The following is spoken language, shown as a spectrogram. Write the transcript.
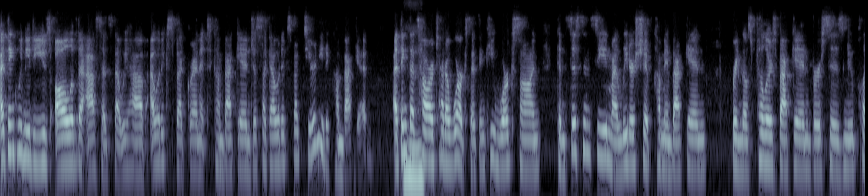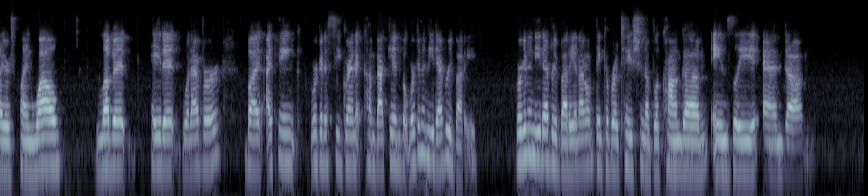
I think we need to use all of the assets that we have. I would expect Granit to come back in, just like I would expect Tierney to come back in. I think that's Mhm. how Arteta works. I think he works on consistency, my leadership coming back in, bring those pillars back in versus new players playing well. Love it, hate it, whatever. But I think we're going to see Granit come back in, but we're going to need everybody. We're going to need everybody, and I don't think a rotation of Lokonga, Ainsley, and um,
